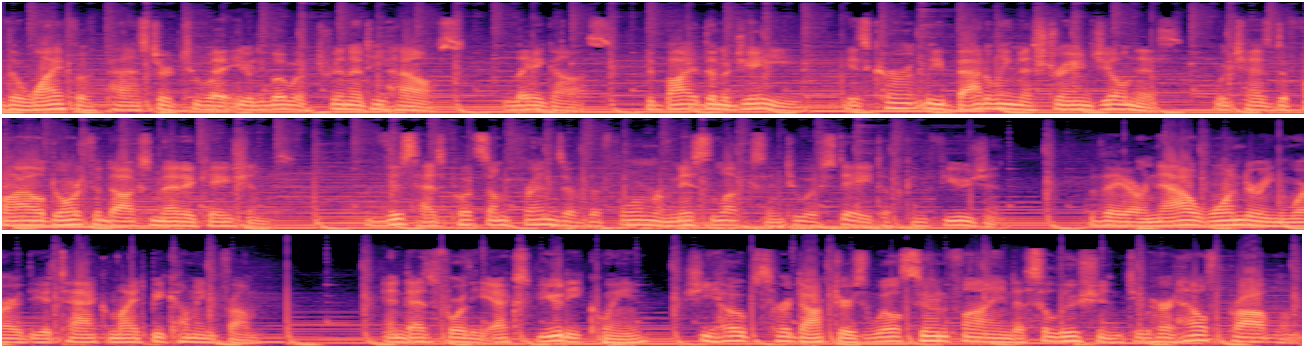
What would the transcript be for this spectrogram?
The wife of Pastor Ituah Ighodalo of Trinity House, Lagos, Ibidun Ajayi, is currently battling a strange illness, which has defiled orthodox medications. This has put some friends of the former Miss Lux into a state of confusion. They are now wondering where the attack might be coming from. And as for the ex-beauty queen, she hopes her doctors will soon find a solution to her health problem.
